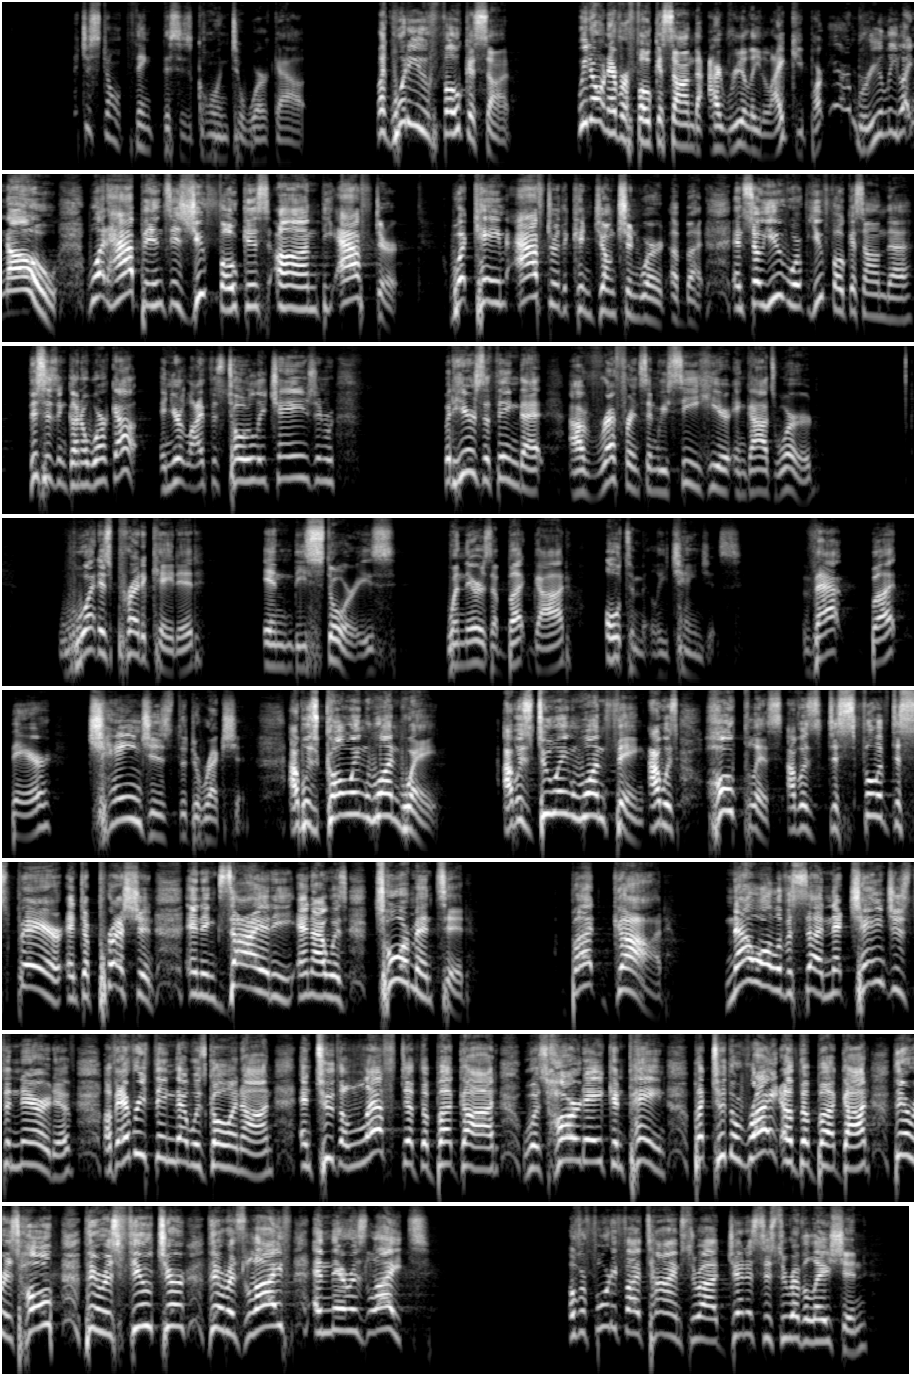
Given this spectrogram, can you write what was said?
I just don't think this is going to work out. Like, what do you focus on? We don't ever focus on the I really like you part. Yeah, I'm really like, no. What happens is you focus on the after what came after the conjunction word of but. And so you, you focus on the, this isn't going to work out, and your life is totally changed. And, but here's the thing that I've referenced and we see here in God's word what is predicated in these stories when there is a but God ultimately changes. That but there changes the direction. I was going one way. I was doing one thing. I was hopeless. I was dis- full of despair and depression and anxiety, and I was tormented. But God, now all of a sudden, that changes the narrative of everything that was going on. And to the left of the but God was heartache and pain. But to the right of the but God, there is hope, there is future, there is life, and there is light. Over 45 times throughout Genesis through Revelation,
